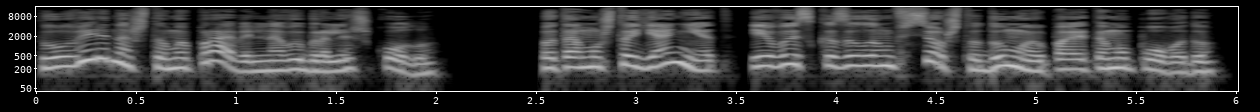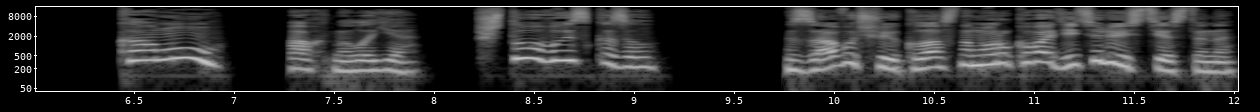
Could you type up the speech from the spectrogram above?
Ты уверена, что мы правильно выбрали школу? Потому что я нет, и высказал им все, что думаю по этому поводу». «Кому?» — ахнула я. «Что высказал?» «Завучу и классному руководителю, естественно.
